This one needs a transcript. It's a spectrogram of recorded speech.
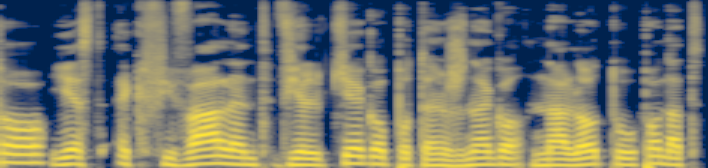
To jest ekwiwalent wielkiego, potężnego nalotu ponad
